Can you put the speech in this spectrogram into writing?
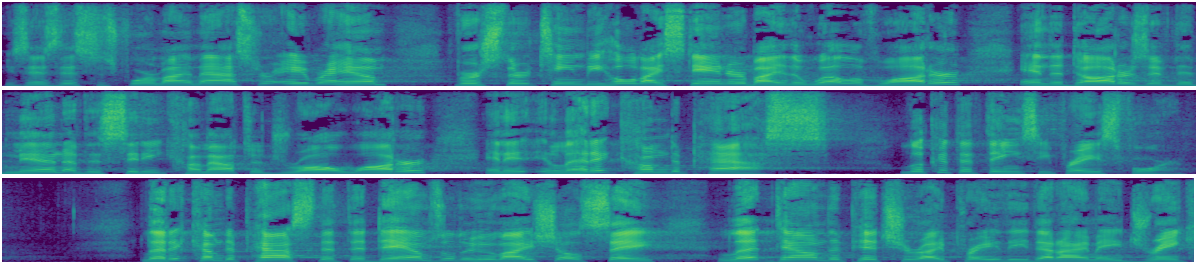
He says, This is for my master Abraham. Verse 13 Behold, I stand here by the well of water, and the daughters of the men of the city come out to draw water, and it, let it come to pass. Look at the things he prays for. Let it come to pass that the damsel to whom I shall say, Let down the pitcher, I pray thee, that I may drink.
